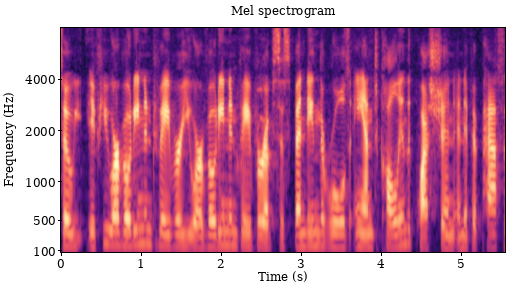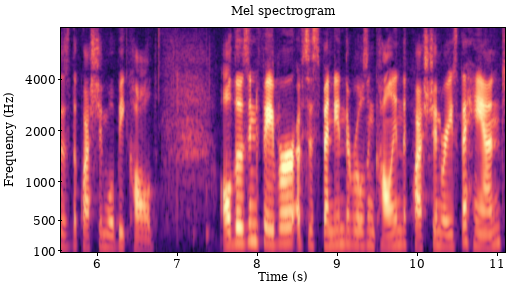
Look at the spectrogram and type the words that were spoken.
So if you are voting in favor, you are voting in favor of suspending the rules and calling the question, and if it passes, the question will be called. All those in favor of suspending the rules and calling the question, raise the hand.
